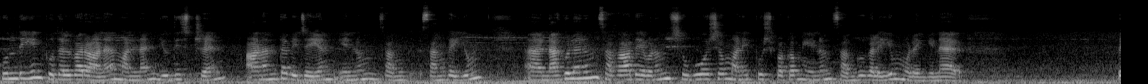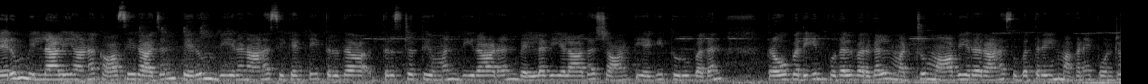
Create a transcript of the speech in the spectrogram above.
குந்தியின் புதல்வரான மன்னன் யுதிஷ்டிரன் அனந்த விஜயன் என்னும் சங் சங்கையும் நகுலனும் சகாதேவனும் சுகோஷம் மணிபுஷ்பகம் என்னும் சங்குகளையும் முழங்கினர். பெரும் வில்லாளியான காசிராஜன் பெரும் வீரனான சிகண்டி திருதா திருஷ்டத்யுமன் வீராடன் வெல்லவியலாத சாந்தியகி துருபதன் திரௌபதியின் புதல்வர்கள் மற்றும் மாவீரரான சுபத்திரையின் மகனை போன்ற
